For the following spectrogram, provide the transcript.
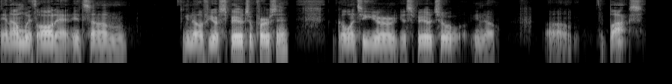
and I'm with all that. It's, um, you know, if you're a spiritual person, go into your, your spiritual, you know, um, box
